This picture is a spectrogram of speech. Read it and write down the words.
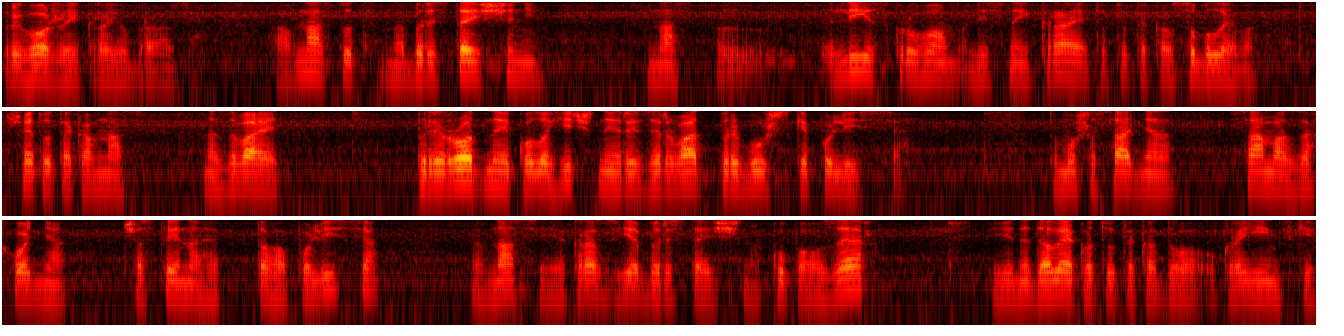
пригожі краєобрази. А в нас тут на Берестейщині, у нас е, ліс кругом, лісний край, то тут така особлива. Ще тут така в нас називають природний екологічний резерват Прибужське Полісся. Тому що садня, сама заходня частина того Полісся в нас якраз є Берестейщина, купа озер. І недалеко тут така до українських.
